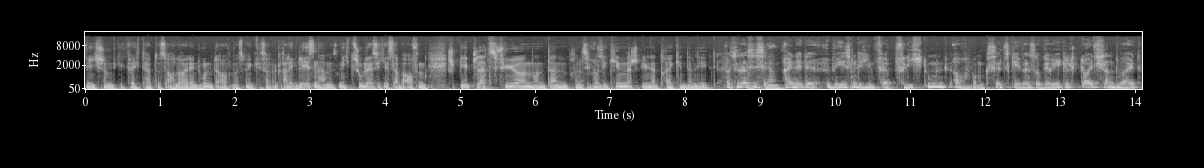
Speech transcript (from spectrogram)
wie ich schon mitgekriegt habe, dass auch Leute den Hund auf, was wir gerade gelesen haben, es nicht zulässig ist, aber auf den Spielplatz führen und dann im Prinzip, wo die Kinder spielen, der Dreck hinterlegt. Also das ist ja. eine der wesentlichen Verpflichtungen, auch vom Gesetzgeber so geregelt, deutschlandweit.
